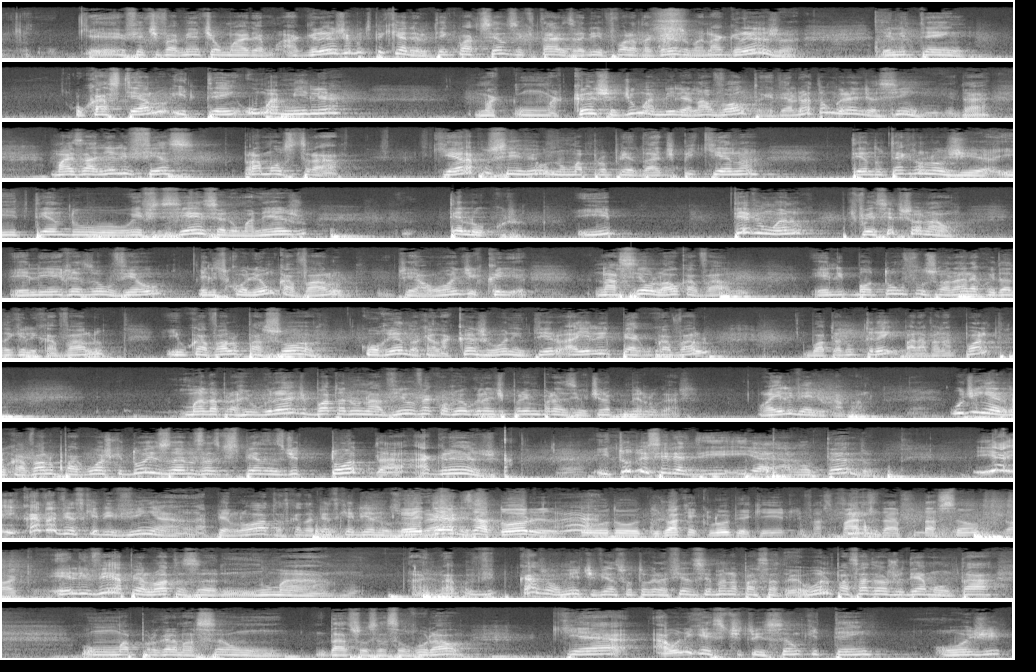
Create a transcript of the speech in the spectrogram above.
que efetivamente é uma área. A granja é muito pequena, ele tem 400 hectares ali fora da granja, mas na granja ele tem o castelo e tem uma milha uma, uma cancha de uma milha na volta, que não é tão grande assim, tá? mas ali ele fez para mostrar que era possível, numa propriedade pequena, tendo tecnologia e tendo eficiência no manejo, ter lucro. E teve um ano que foi excepcional. Ele resolveu, ele escolheu um cavalo, não sei aonde, nasceu lá o cavalo, ele botou um funcionário a cuidar daquele cavalo e o cavalo passou correndo aquela canja o ano inteiro. Aí ele pega o cavalo, bota no trem, parava na porta, manda para Rio Grande, bota no navio, vai correr o Grande Prêmio Brasil, tira primeiro lugar. Aí ele vende o cavalo. O dinheiro do cavalo pagou, acho que dois anos, as despesas de toda a granja. E tudo isso ele ia anotando. E aí, cada vez que ele vinha a Pelotas, cada vez que ele ia nos é lugares... É idealizador ah, do, do, do Jockey Club aqui, ele faz parte sim. da fundação do Jockey. Ele veio a Pelotas ah, numa... Ah, casualmente vi as fotografias da semana passada. O ano passado eu ajudei a montar uma programação da Associação Rural, que é a única instituição que tem hoje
